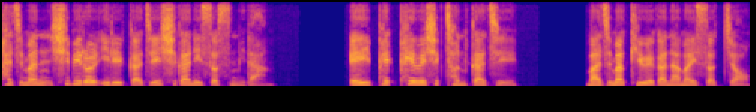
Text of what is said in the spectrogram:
하지만 11월 1일까지 시간이 있었습니다. 에이펙 폐회식 전까지 마지막 기회가 남아 있었죠.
